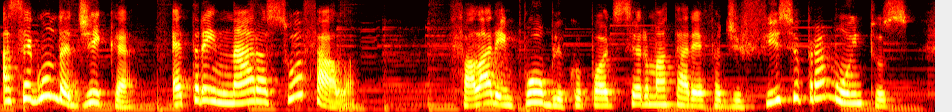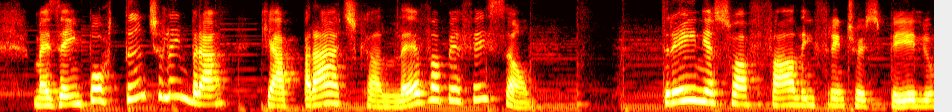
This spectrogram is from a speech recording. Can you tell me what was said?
A segunda dica é treinar a sua fala. Falar em público pode ser uma tarefa difícil para muitos, mas é importante lembrar que a prática leva à perfeição. Treine a sua fala em frente ao espelho,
